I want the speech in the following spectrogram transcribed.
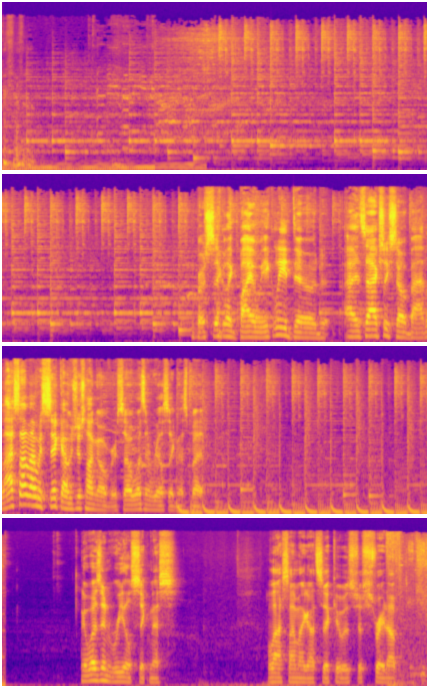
Bro, sick like bi-weekly? Dude, it's actually so bad. Last time I was sick, I was just hungover, so it wasn't real sickness, but... It wasn't real sickness. Last time I got sick, it was just straight up. Each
